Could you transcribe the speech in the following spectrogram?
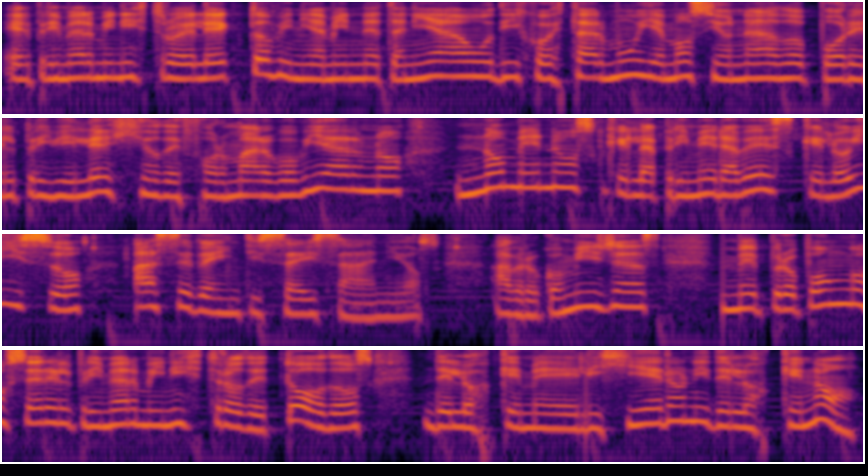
El primer ministro electo, Benjamin Netanyahu, dijo estar muy emocionado por el privilegio de formar gobierno, no menos que la primera vez que lo hizo hace 26 años. Abro comillas, me propongo ser el primer ministro de todos, de los que me eligieron y de los que no.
